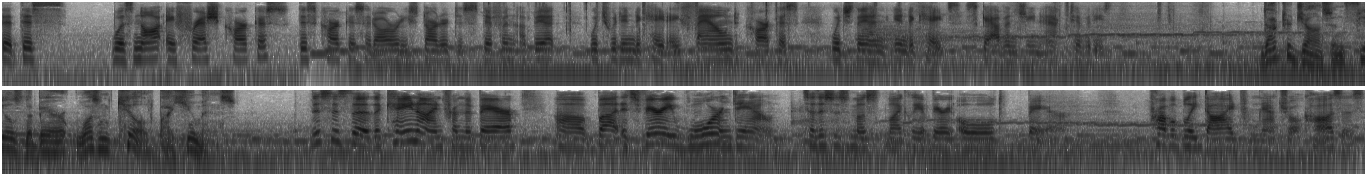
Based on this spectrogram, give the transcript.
that this was not a fresh carcass. This carcass had already started to stiffen a bit, which would indicate a found carcass, which then indicates scavenging activities. Dr. Johnson feels the bear wasn't killed by humans. This is the, the canine from the bear, uh, but it's very worn down. So this is most likely a very old bear. Probably died from natural causes.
